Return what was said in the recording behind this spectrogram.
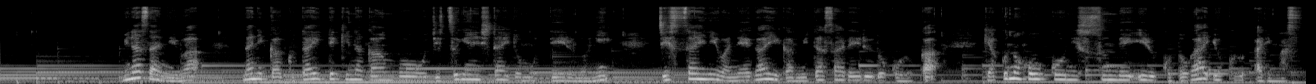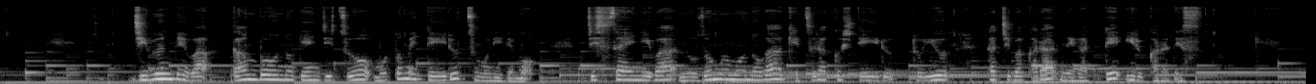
皆さんには何か具体的な願望を実現したいと思っているのに実際には願いが満たされるどころか逆の方向に進んでいることがよくあります。自分では願望の現実を求めているつもりでも実際には望むものが欠落しているという立場から願っているからです。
